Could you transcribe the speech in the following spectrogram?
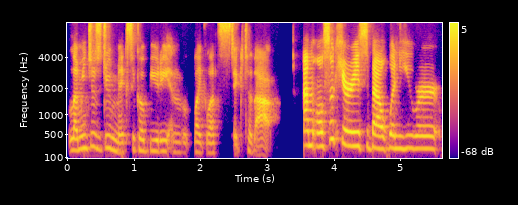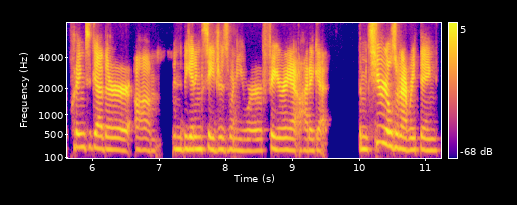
Let me just do mexico beauty and like let's stick to that I'm also curious about when you were putting together um, in the beginning stages when you were figuring out how to get the materials and everything.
